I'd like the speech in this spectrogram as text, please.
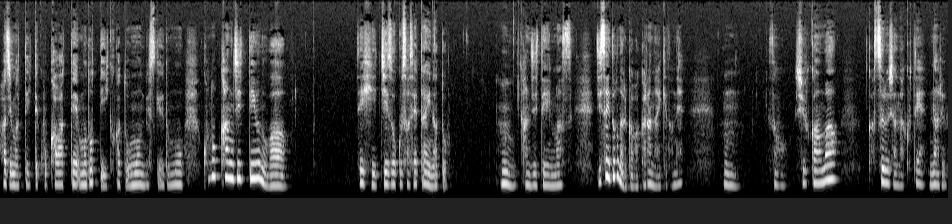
始まっていってこう変わって戻っていくかと思うんですけれどもこの感じっていうのは是非持続させたいなと、うん、感じています。実際どうなるかわからないけどねうんそう習慣はするじゃなくてなる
